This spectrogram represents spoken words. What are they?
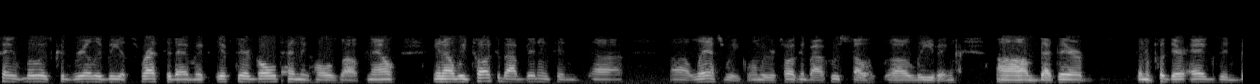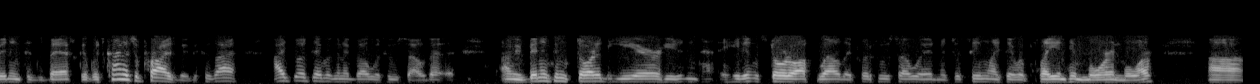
St. Louis could really be a threat to them if, if their goaltending holds up. Now, you know, we talked about Binnington uh, uh, last week when we were talking about Husso uh, leaving, um, that they're going to put their eggs in Binnington's basket, which kind of surprised me because I I thought they were going to go with Husso. That, I mean, Binnington started the year. He didn't he didn't start off well. They put Husso in. It just seemed like they were playing him more and more. Uh,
